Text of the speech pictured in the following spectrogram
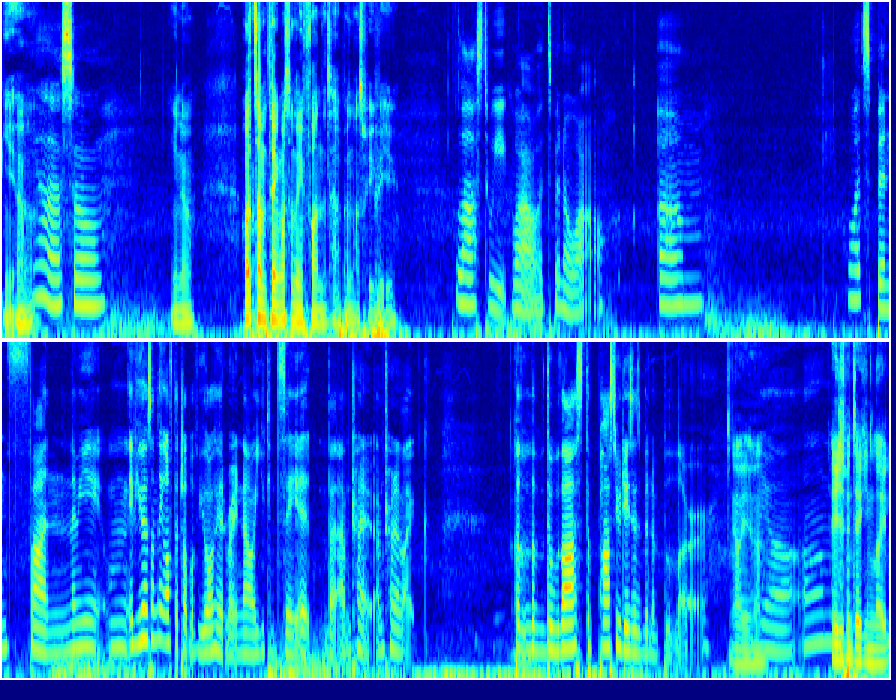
Yeah. Yeah. Yeah, so You know. What's something what's something fun that's happened last week for you? last week, wow, it's been a while. Um What's been fun? Let me mm, if you have something off the top of your head right now, you can say it, but I'm trying I'm trying to like the, Uh, the the last the past few days has been a blur. Oh yeah. Yeah. Um Have you just been taking like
